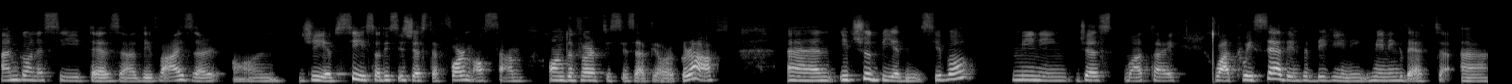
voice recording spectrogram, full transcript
I'm going to see it as a divisor on G of C. So this is just a formal sum on the vertices of your graph. And it should be admissible, meaning just what I what we said in the beginning, meaning that uh,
